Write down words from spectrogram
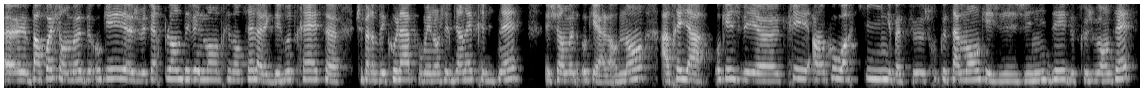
Euh, parfois, je suis en mode, ok, je vais faire plein d'événements en présentiel avec des retraites, euh, je vais faire des collabs pour mélanger le bien-être et business. Et je suis en mode, ok, alors non. Après, il y a, ok, je vais créer un coworking parce que je trouve que ça manque et j'ai une idée de ce que je veux en tête.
